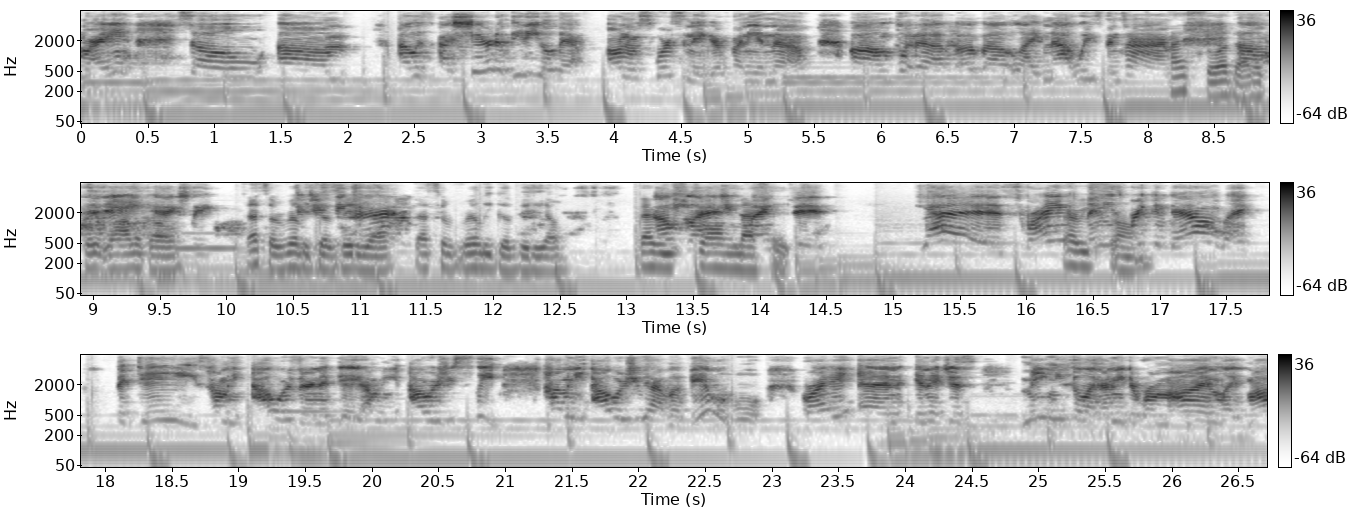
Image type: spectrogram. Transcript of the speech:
right? So um, I was I shared a video that Arnold Schwarzenegger, funny enough, um, put up about like not wasting time. I saw that um, a good while ago. Actually, That's a really good video. That? That's a really good video. Very I'm strong message. Yes, right. Very and strong. he's breaking down like days, how many hours are in a day, how many hours you sleep, how many hours you have available, right? And and it just made me feel like I need to remind like my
